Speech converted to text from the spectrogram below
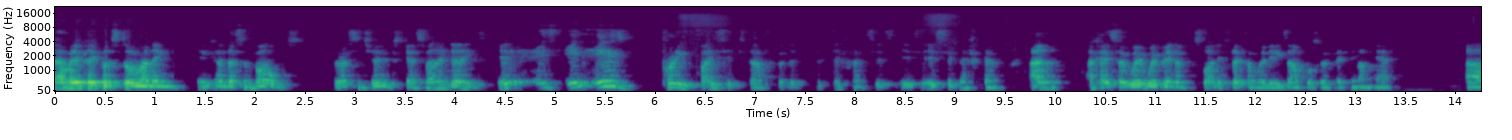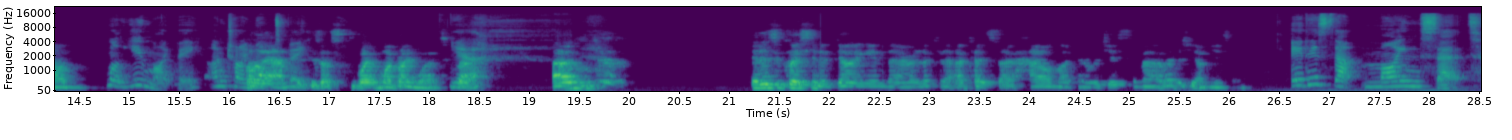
how many people are still running incandescent bulbs, fluorescent tubes, get some LEDs. It, it's, it is pretty basic stuff, but the, the difference is, is, is significant. And okay, so we're, we're being slightly flippant with the examples we're picking on here. Um, Well, you might be. I'm trying well, I not am to be. because that's the way my brain works. but- Yeah. Um, it is a question of going in there and looking at okay, so how am I going to reduce the amount of energy I'm using? It is that mindset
